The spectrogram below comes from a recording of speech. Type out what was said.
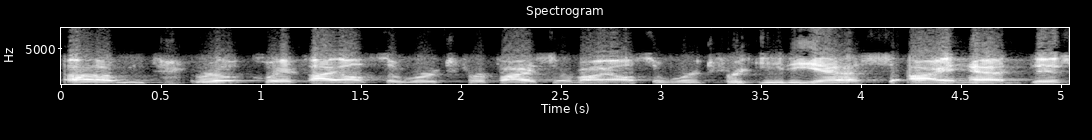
Um, real quick, I also worked for Fiserv. I also worked for EDS. I had this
